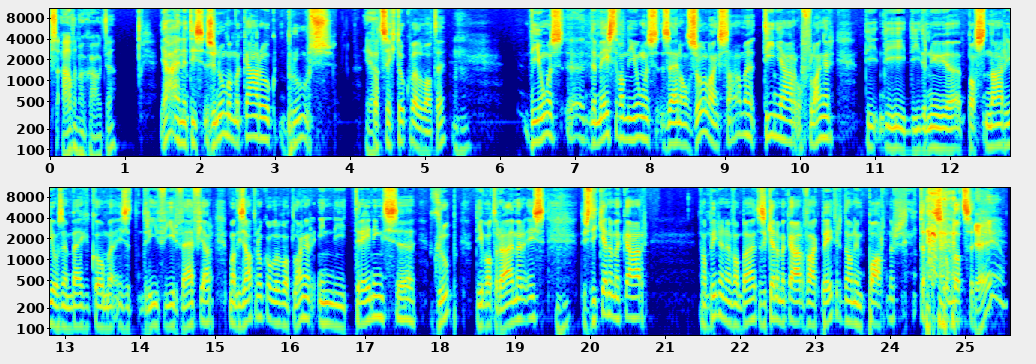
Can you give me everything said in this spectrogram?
Ze ademen goud, hè. Ja, en het is, ze noemen elkaar ook broers. Ja. Dat zegt ook wel wat. Hè? Die jongens, eh, de meeste van die jongens zijn al zo lang samen, tien jaar of langer. Die, die, die er nu eh, pas na Rio zijn bijgekomen, is het drie, vier, vijf jaar. Maar die zaten ook al wat langer in die trainingsgroep, die wat ruimer is. Mhm. Dus die kennen elkaar van binnen en van buiten. Ze kennen elkaar vaak beter dan hun partner. Dat is omdat ze Ja, ja.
